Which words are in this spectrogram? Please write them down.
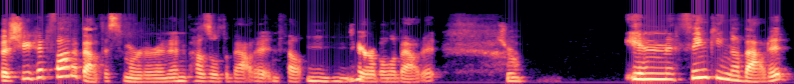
but she had thought about this murder and, and puzzled about it and felt Mhm. terrible about it. Sure. in thinking about it,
